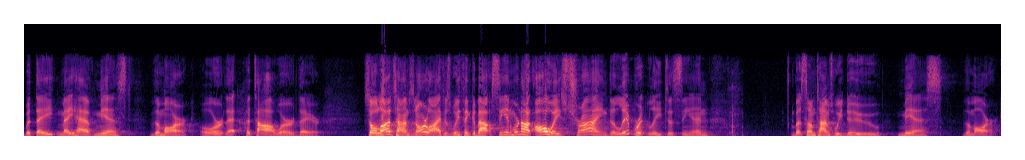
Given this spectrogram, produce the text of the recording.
but they may have missed the mark, or that hata word there. So, a lot of times in our life, as we think about sin, we're not always trying deliberately to sin, but sometimes we do miss the mark.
